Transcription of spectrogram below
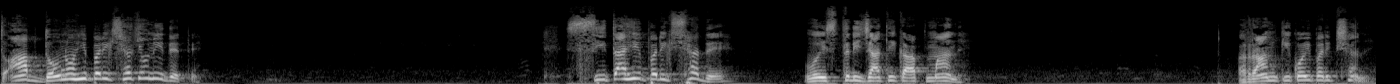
तो आप दोनों ही परीक्षा क्यों नहीं देते? सीता ही परीक्षा दे, वो स्त्री जाति का अपमान है। राम की कोई परीक्षा नहीं।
